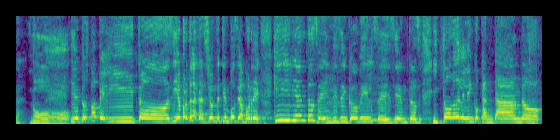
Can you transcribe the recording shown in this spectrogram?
No. Y entonces papelitos. Y aparte la canción de Tiempos de Amor de 525.600. Y todo el elenco cantando.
